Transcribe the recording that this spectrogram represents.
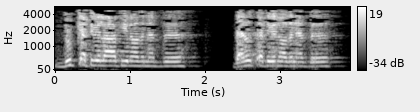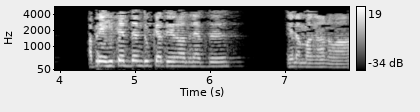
දුක් ඇති වෙලා තියෙනවද නැද්ද? දැනුත් ඇති වෙනවද නැද්ද? අපේ හිතෙන් දැන් දුක් ඇති වෙනවද නැද්ද? එහෙනම් මම අහනවා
